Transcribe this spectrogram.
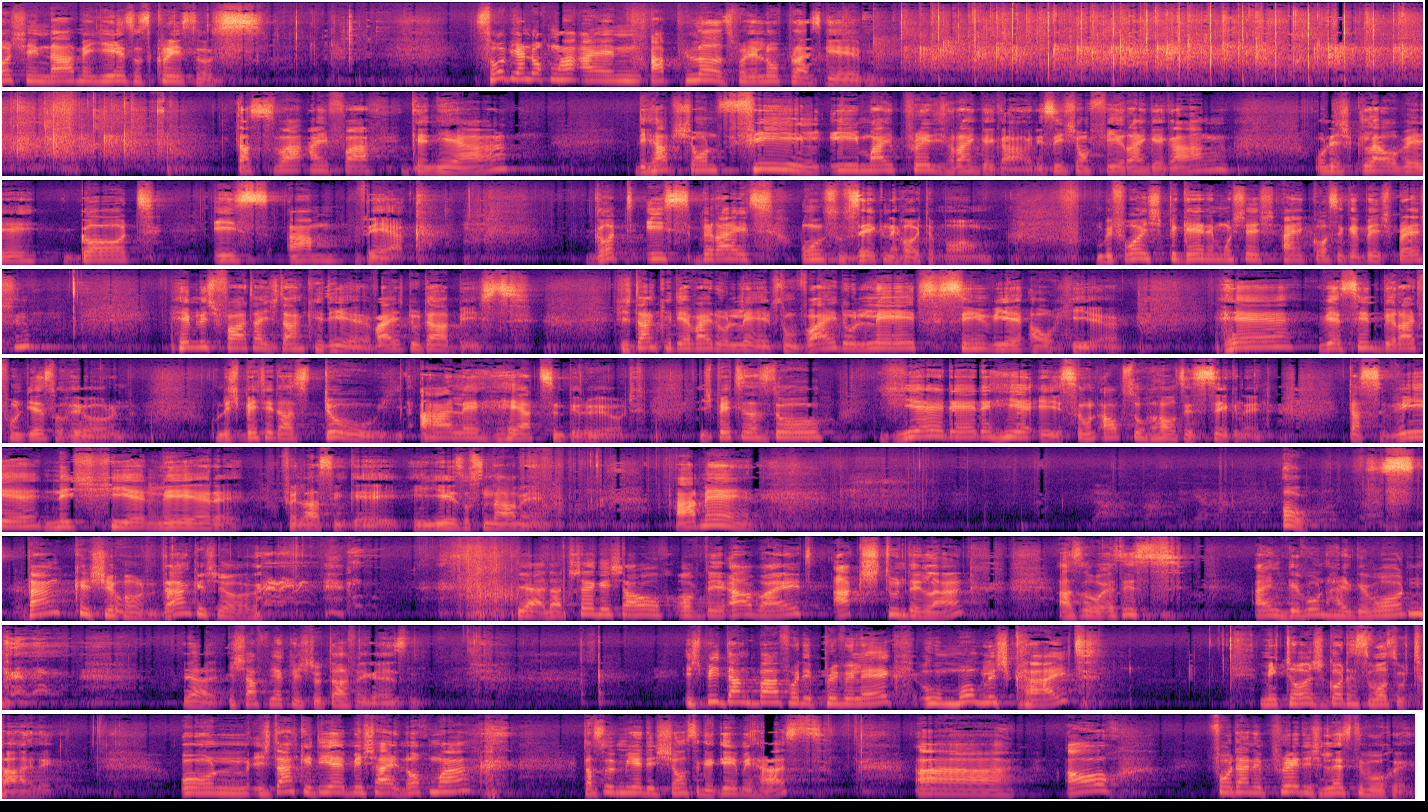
Im Namen Jesus Christus. So, wir nochmal einen Applaus für den Lobpreis geben. Das war einfach genial. Die haben schon viel in meine Predigt reingegangen. Die sind schon viel reingegangen. Und ich glaube, Gott ist am Werk. Gott ist bereit, uns zu segnen heute Morgen. Und bevor ich beginne, muss ich ein kurzes Gebet sprechen. Himmlisch Vater, ich danke dir, weil du da bist. Ich danke dir, weil du lebst. Und weil du lebst, sind wir auch hier. Herr, wir sind bereit, von dir zu hören. Und ich bitte, dass du alle Herzen berührt. Ich bitte, dass du jeder, der hier ist und auch zu Hause segnet, dass wir nicht hier Lehre verlassen gehen. In Jesus Namen. Amen. Oh, danke schön, danke schön. Ja, da checke ich auch auf die Arbeit acht Stunden lang. Also es ist eine Gewohnheit geworden. Ja, ich habe wirklich total vergessen. Ich bin dankbar für die Privileg und Möglichkeit, mit euch Gottes Wort zu teilen. Und ich danke dir, Michael, nochmal, dass du mir die Chance gegeben hast. Äh, auch für deine Predigt letzte Woche.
